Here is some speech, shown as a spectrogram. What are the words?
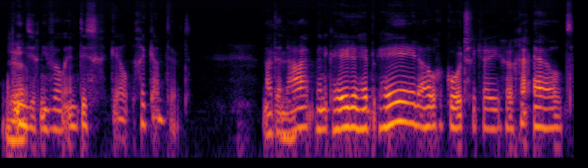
op Ja. inzichtniveau en het is gekel- gekenterd. Nou, daarna ben ik hele, heb ik hele hoge koorts gekregen, geijld,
